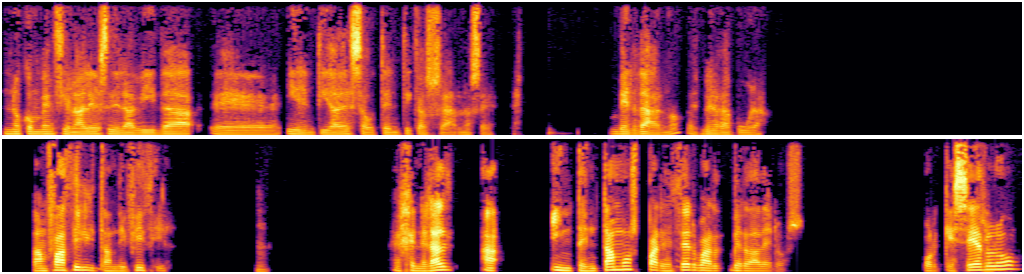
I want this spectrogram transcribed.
no convencionales de la vida, eh, identidades auténticas, o sea, no sé, verdad, ¿no? Es verdad pura. Tan fácil y tan difícil. En general, ah, intentamos parecer verdaderos porque serlo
